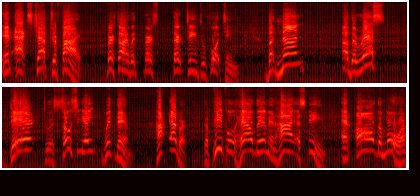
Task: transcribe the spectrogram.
in Acts chapter 5, verse starting with verse 13 through 14. But none of the rest dared to associate with them. However, the people held them in high esteem, and all the more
